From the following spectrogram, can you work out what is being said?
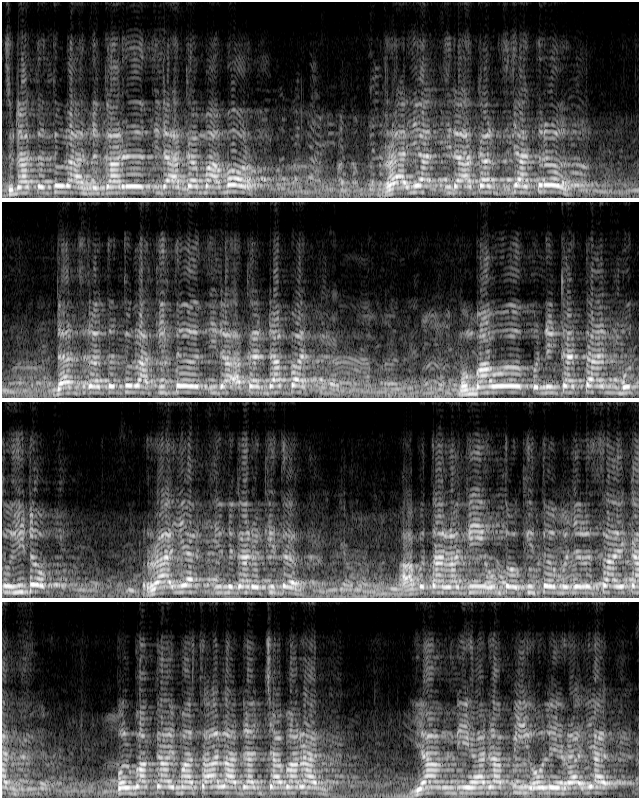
sudah tentulah negara tidak akan makmur rakyat tidak akan sejahtera dan sudah tentulah kita tidak akan dapat membawa peningkatan mutu hidup rakyat di negara kita. Apatah lagi untuk kita menyelesaikan pelbagai masalah dan cabaran yang dihadapi oleh rakyat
